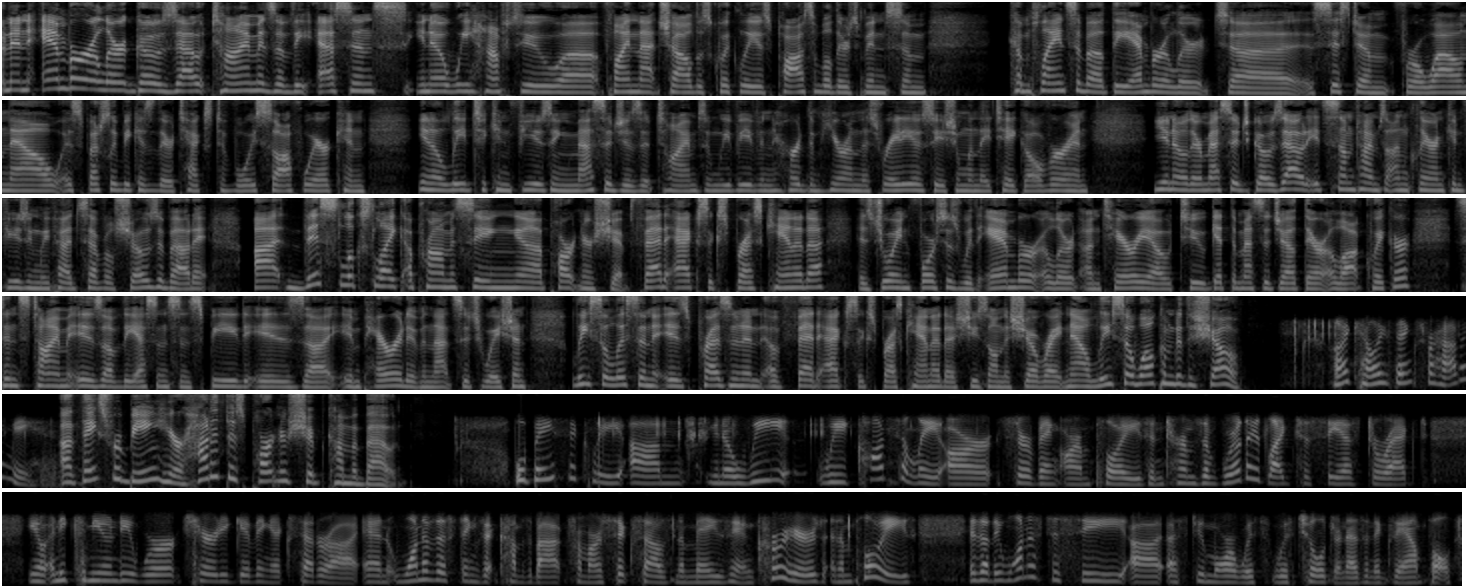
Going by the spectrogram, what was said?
When an Amber Alert goes out, time is of the essence. You know, we have to uh, find that child as quickly as possible. There's been some complaints about the Amber Alert uh, system for a while now, especially because their text to voice software can, you know, lead to confusing messages at times. And we've even heard them here on this radio station when they take over and you know, their message goes out, it's sometimes unclear and confusing. We've had several shows about it. Uh, this looks like a promising uh, partnership. FedEx Express Canada has joined forces with Amber Alert Ontario to get the message out there a lot quicker, since time is of the essence and speed is uh, imperative in that situation. Lisa Lisson is president of FedEx Express Canada. She's on the show right now. Lisa, welcome to the show. Hi, Kelly. Thanks for having me. Uh, thanks for being here. How did this partnership come about? Well, basically, um, you know, we we constantly are serving our employees in terms of where they'd like to see us direct you know any community work charity giving et cetera. And one of the things that comes back from our 6000 amazing couriers and employees is that they want us to see uh, us do more with with children as an example.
